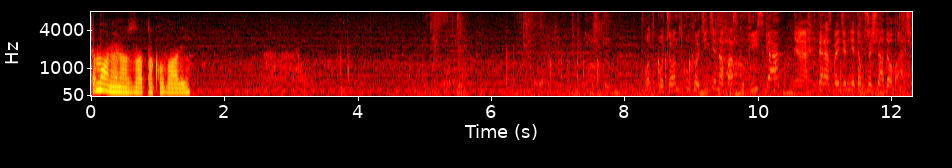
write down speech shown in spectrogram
Czemu oni nas zaatakowali? Od początku chodzicie na pasku Fiska? Nie, teraz będzie mnie to prześladować.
